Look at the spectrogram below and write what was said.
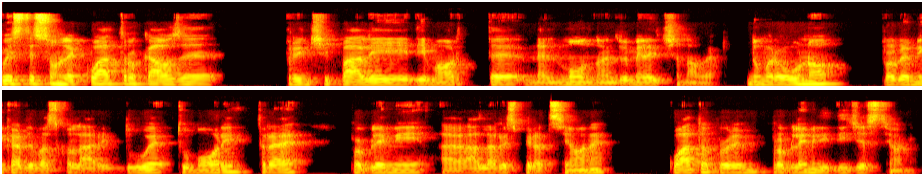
Queste sono le quattro cause principali di morte nel mondo nel 2019. Numero uno, problemi cardiovascolari. Due, tumori. Tre, problemi uh, alla respirazione. Quattro, problemi, problemi di digestione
